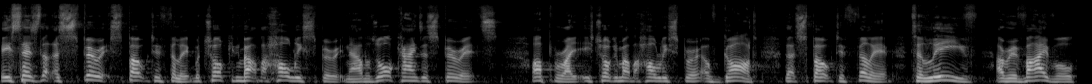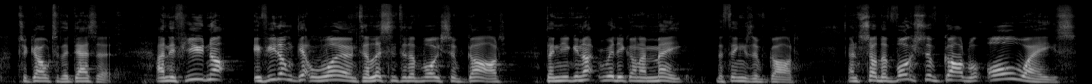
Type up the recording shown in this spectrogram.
It says that the Spirit spoke to Philip. We're talking about the Holy Spirit now. There's all kinds of spirits operate. He's talking about the Holy Spirit of God that spoke to Philip to leave a revival to go to the desert. And if you not if you don't get learned to listen to the voice of God, then you're not really going to make the things of God. And so the voice of God will always,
